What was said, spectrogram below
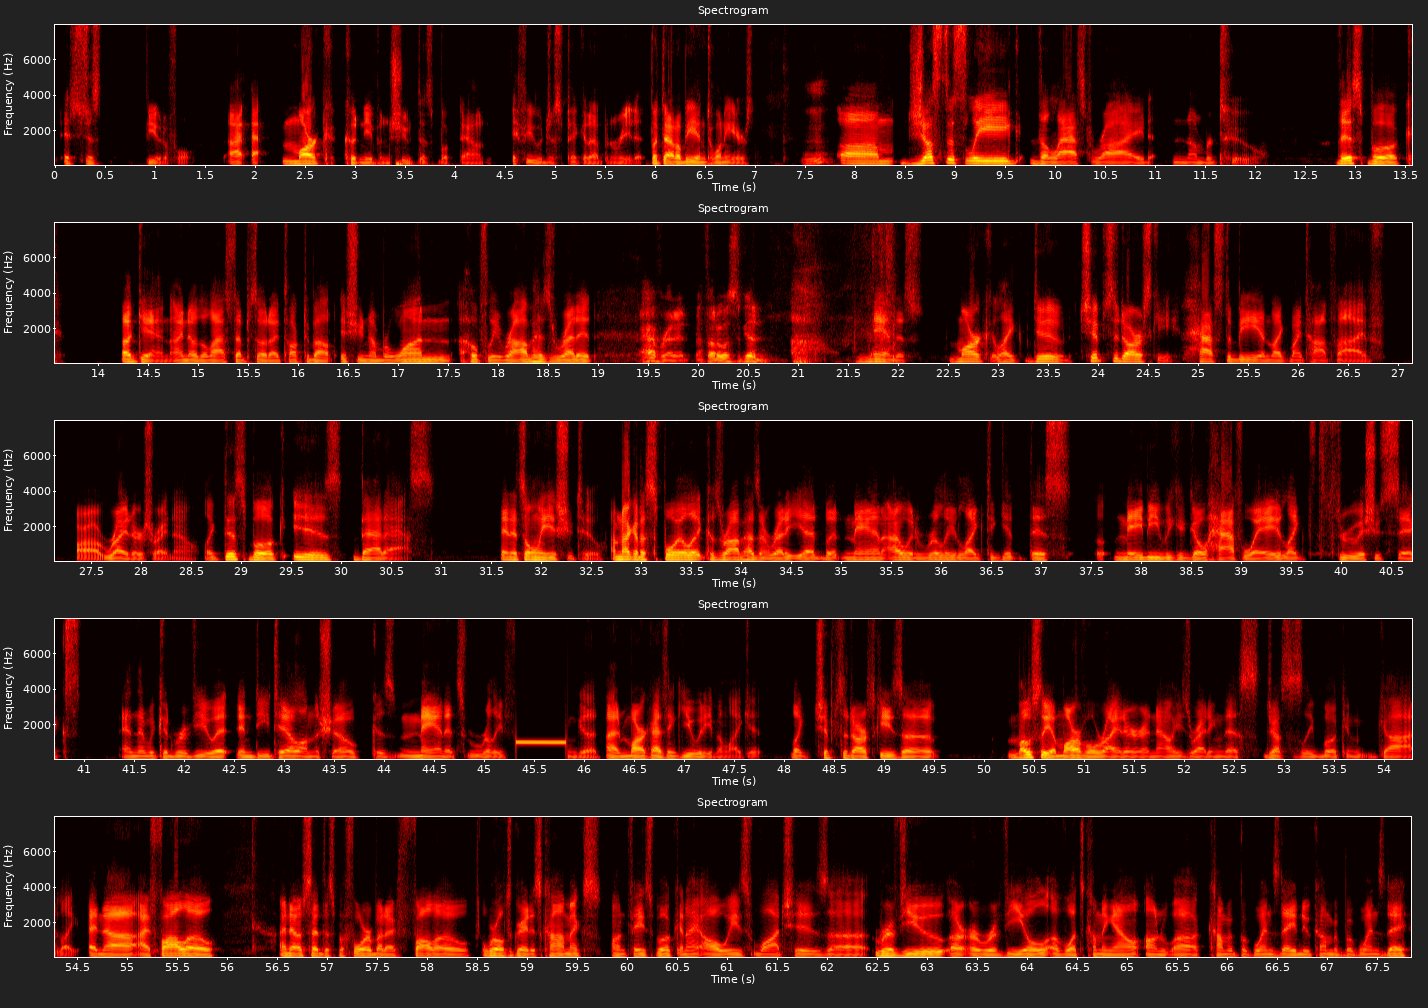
it's just beautiful. I, I Mark couldn't even shoot this book down if he would just pick it up and read it, but that'll be in 20 years. Mm. Um, Justice League: The Last Ride, number two. This book, again, I know the last episode I talked about issue number one. Hopefully, Rob has read it. I have read it. I thought it was good. Oh, man, this Mark, like, dude, Chip Zdarsky has to be in like my top five uh, writers right now. Like, this book is badass. And it's only issue two. I'm not going to spoil it because Rob hasn't read it yet, but man, I would really like to get this. uh, Maybe we could go halfway, like through issue six, and then we could review it in detail on the show because man, it's really good. And Mark, I think you would even like it. Like Chip Zdarsky's a mostly a Marvel writer, and now he's writing this Justice League book. And God, like, and uh, I follow. I know I've said this before, but I follow World's Greatest Comics on Facebook, and I always watch his uh, review or, or reveal of what's coming out on uh, Comic Book Wednesday, New Comic Book Wednesday.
